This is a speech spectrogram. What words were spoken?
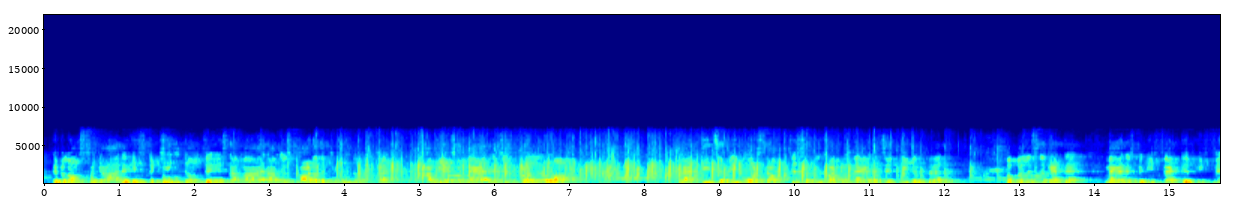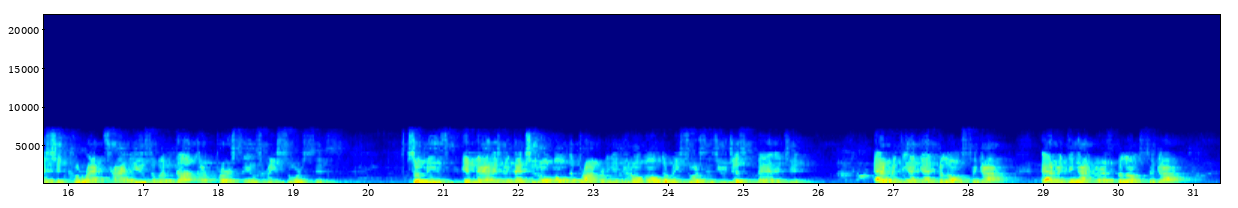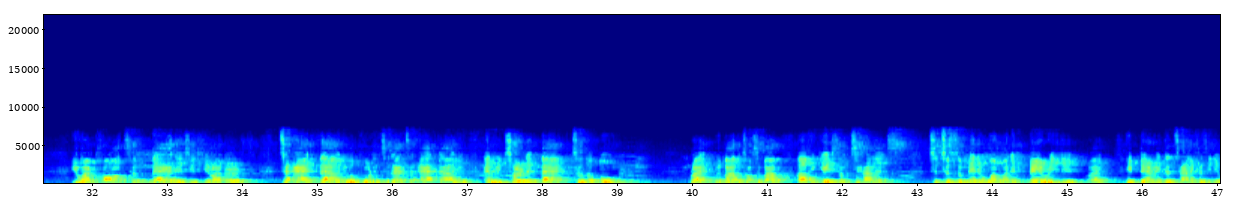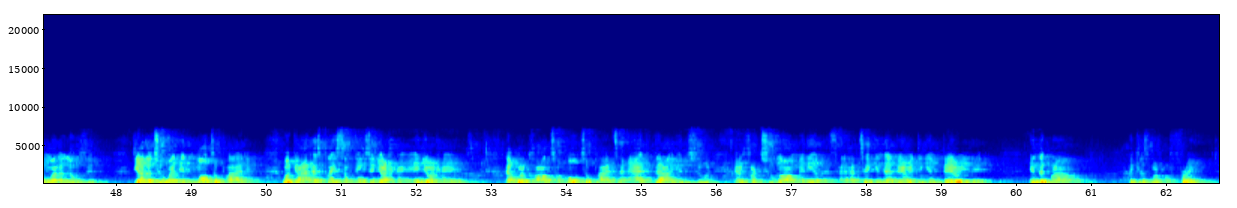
It belongs to God. It's the kingdom. It's not mine. I'm just part of the kingdom, right? I'm here to manage it for a little while. And I need to be more self-disciplined so I can manage it even better. But, but let's look at that. Management, effective, efficient, correct, timely use of another person's resources. So it means in management that you don't own the property and you don't own the resources, you just manage it. Everything again belongs to God. Everything on earth belongs to God. You are called to manage it here on earth, to add value, according to that, to add value and return it back to the owner right? The Bible talks about uh, he gave some talents to, to submit, and one went and buried it, right? He buried the talent because he didn't want to lose it. The other two went and multiplied it. Well, God has placed some things in your hand, in your hands that we're called to multiply, to add value to it. And for too long, many of us have taken that very thing and buried it in the ground Because we're afraid,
